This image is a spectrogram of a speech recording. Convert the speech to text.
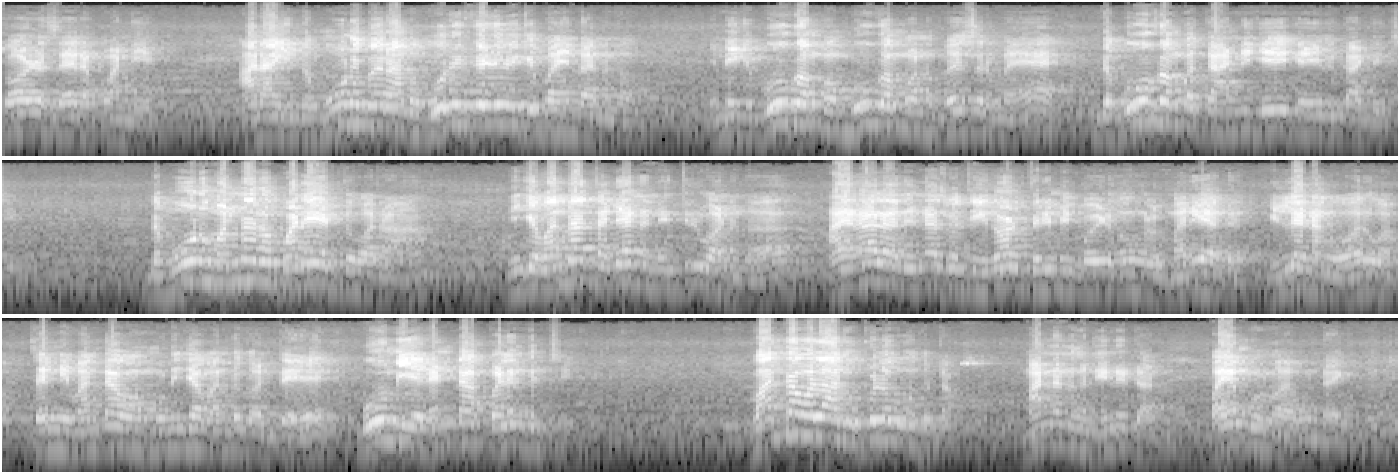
சோழ சேர பாண்டியன். ஆனா இந்த மூணு பேர் அந்த ஒரு கேள்விக்கு பயந்தானுங்க. இன்னைக்கு பூகம்பம் பூகம்பம்னு பேசுகிறோமே இந்த பூகம்பத்தை அன்னைக்கே கேள்வி காட்டுச்சு. இந்த மூணு மன்னரும் படையெடுத்து வரான் இங்கே வந்தால் கல்யாணம் நிறுத்திடுவானுங்க. அதனால் அது என்ன சொல்லிச்சு? இதோட திரும்பி போயிடுங்க உங்களுக்கு மரியாதை. இல்லை நாங்கள் வருவோம். சரி நீ வந்தால் முடிஞ்சால் வந்துக்கன்ட்டு பூமியை ரெண்டாக பிளந்துச்சு வந்தவள அதுக்குள்ளே ஊந்துட்டான் மன்னனுங்க நின்றுட்டான் பயம் உண்டாக்கி போச்சு.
